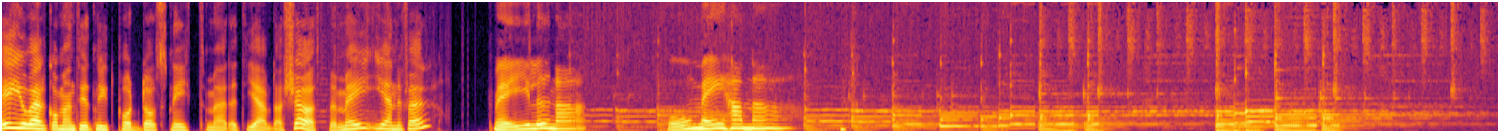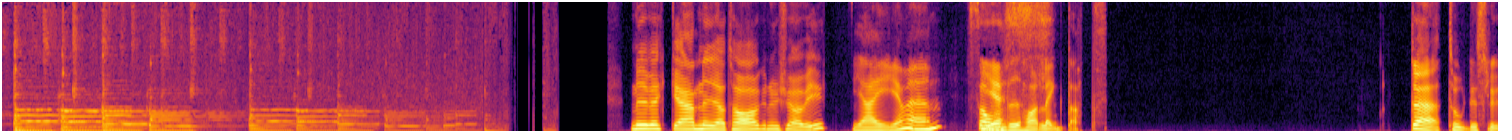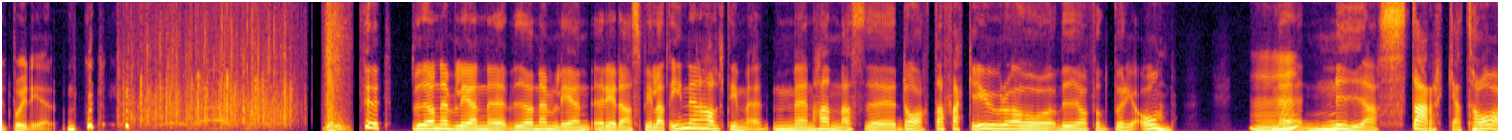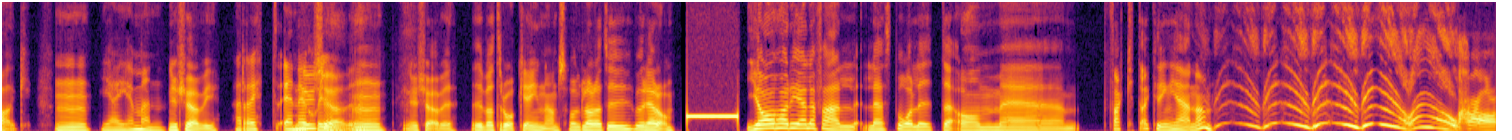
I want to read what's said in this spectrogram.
Hej och välkommen till ett nytt poddavsnitt med ett jävla kött med mig Jennifer. Mig Lina. Och mig Hanna. Ny vecka, nya tag, nu kör vi. Jajamän. Som Yes. vi har längtat. Där tog det slut på idéer. Vi har, nämligen, vi har nämligen redan spelat in en halvtimme men Hannas eh, data fuckade ur och vi har fått börja om med nya starka tag. Mm, Jajamän. nu kör vi. Rätt energi. kör vi. Mm, nu kör vi. Vi var tråkiga innan så var glada att vi börjar om. Jag har i alla fall läst på lite om eh, fakta kring hjärnan.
